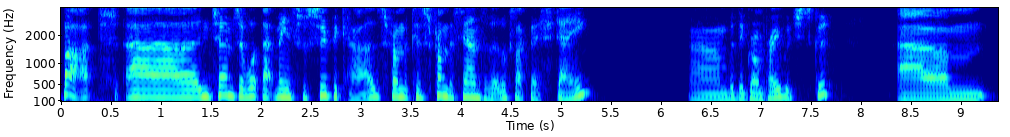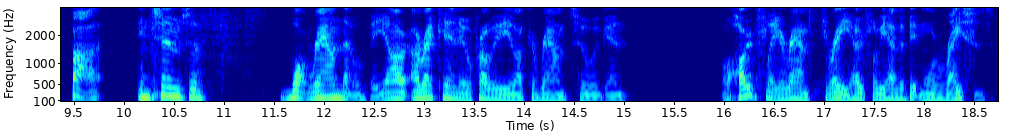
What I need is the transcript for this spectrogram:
But uh, in terms of what that means for supercars, from because from the sounds of it, it looks like they're staying um, with the Grand Prix, which is good. Um, but in terms of what round that would be, I, I reckon it'll probably be like a round two again, or hopefully a round three. Hopefully, we have a bit more races,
